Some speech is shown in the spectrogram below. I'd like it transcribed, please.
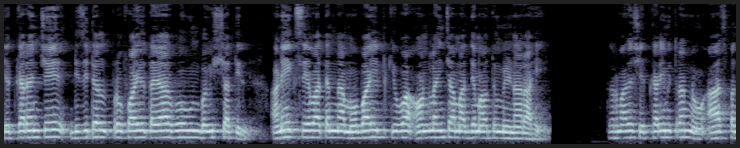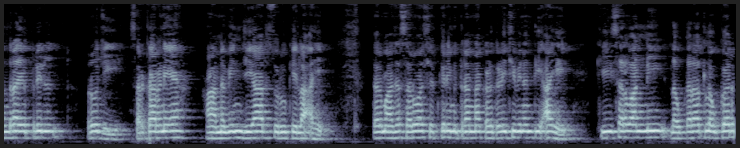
शेतकऱ्यांचे डिजिटल प्रोफाईल तयार होऊन भविष्यातील अनेक सेवा त्यांना मोबाईल किंवा ऑनलाईनच्या माध्यमातून मिळणार आहे. तर माझ्या शेतकरी मित्रांनो आज पंधरा एप्रिल रोजी सरकारने हा नवीन जी आर सुरू केला आहे. तर माझ्या सर्व शेतकरी मित्रांना कळकळीची विनंती आहे की सर्वांनी लवकरात लवकर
